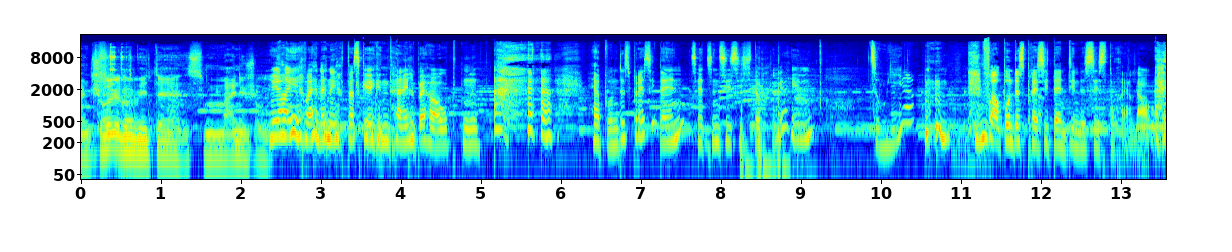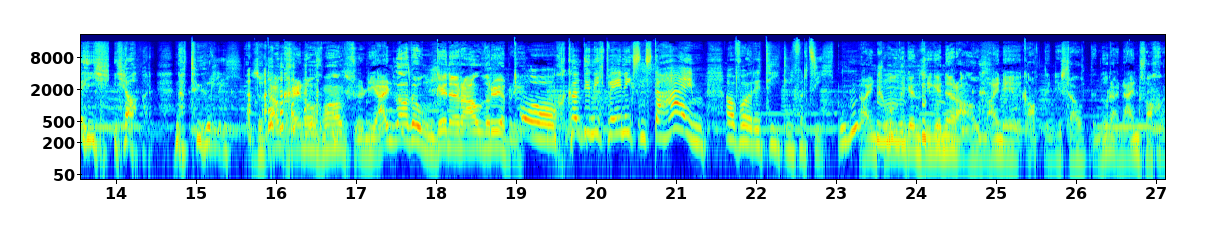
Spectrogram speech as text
Entschuldigung bitte, das ist meine Schuld. Ja, ich werde nicht das Gegenteil behaupten. Herr Bundespräsident, setzen Sie sich doch hier hin. Zu mir? Frau Bundespräsidentin, es ist doch erlaubt. Ja, aber natürlich. Also danke nochmals für die Einladung, General Rüebli. Och, könnt ihr nicht wenigstens daheim auf eure Titel verzichten? hm? Entschuldigen Sie, General, meine Gattin ist halt nur ein einfacher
